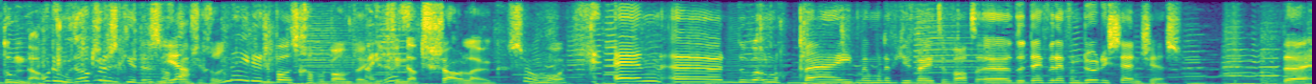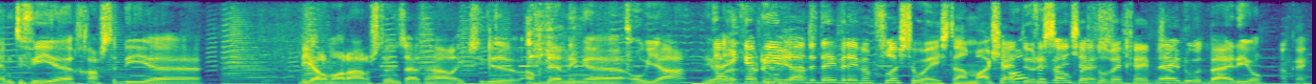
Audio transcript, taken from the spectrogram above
doen. Oh, die moet ook weer eens een keer. Dat is al Ja. een poosje geleden, de boodschappenband. Weet je Ik vind dat zo leuk. Zo mooi. En dat doen we ook nog bij, maar ik moet even weten wat. de DVD van Dirty Sanchez. De MTV-gasten die, die allemaal rare stunts uithalen. Ik zie de afdeling eh Oh Ja. Heel Ja, erg ik heb hard hier Oh eh, de DVD van Flushed Away staan. Maar als jij Oh, de Sanchez wil weggeven... Nee, doe het beide, joh. Oké.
